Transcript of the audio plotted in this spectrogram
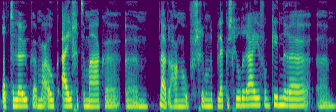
Op te leuken, maar ook eigen te maken. Um, nou, er hangen op verschillende plekken schilderijen van kinderen. Um,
